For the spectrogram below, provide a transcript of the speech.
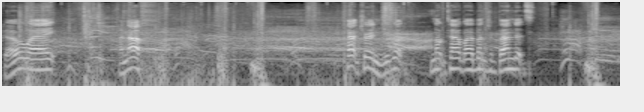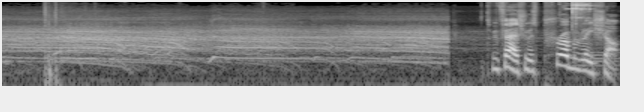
Go away. Enough. Katrin, you got knocked out by a bunch of bandits. To be fair, she was probably shot.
